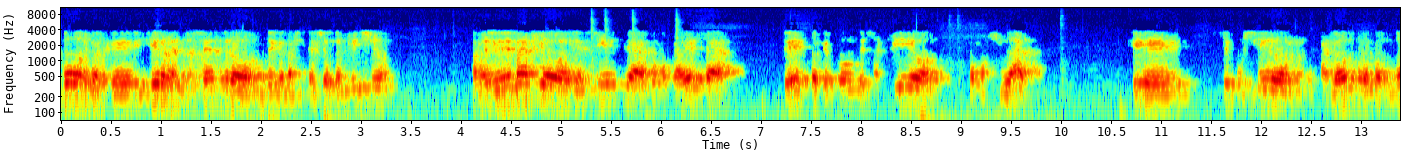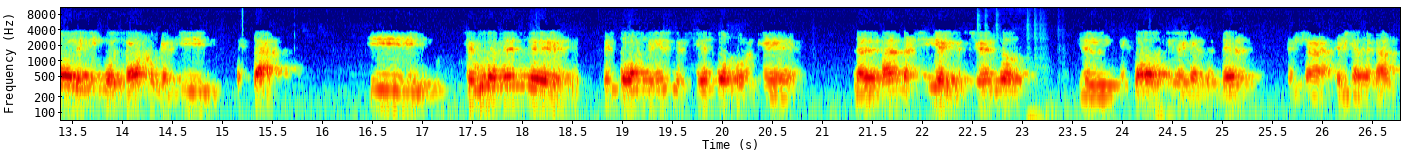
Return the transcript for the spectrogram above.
todos los que eligieron este centro de capacitación de oficio, a de Mayo y a Cintia como cabeza de esto que fue un desafío como ciudad, que se pusieron al otro con todo el equipo de trabajo que aquí está. Y seguramente esto va a seguir creciendo porque la demanda sigue creciendo y el Estado tiene que atender esa, esa demanda.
